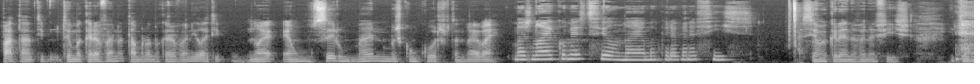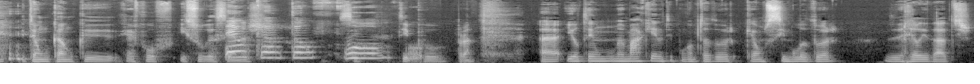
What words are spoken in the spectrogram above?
Pá, tá, tipo, tem uma caravana, está morando na caravana e ele é tipo. Não é, é um ser humano, mas com cores, portanto não é bem. Mas não é como este filme, não é? É uma caravana fixe. Assim é uma caravana fixe. E tem, e tem um cão que, que é fofo e suga É um cenas. cão tão Sim, fofo. tipo, pronto. Ah, ele tem uma máquina, tipo um computador, que é um simulador de realidades.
